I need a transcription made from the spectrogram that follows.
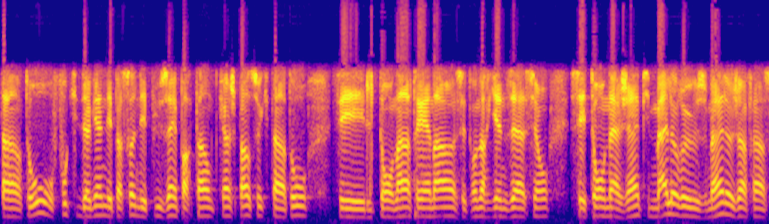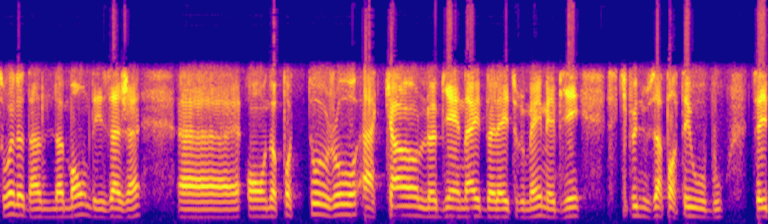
t'entourent, faut qu'ils deviennent les personnes les plus importantes. Quand je parle de ceux qui t'entourent, c'est ton entraîneur, c'est ton organisation, c'est ton agent. Puis malheureusement, Jean-François, dans le monde des agents, euh, on n'a pas toujours à cœur le bien-être de l'être humain, mais bien qui peut nous apporter au bout. Puis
